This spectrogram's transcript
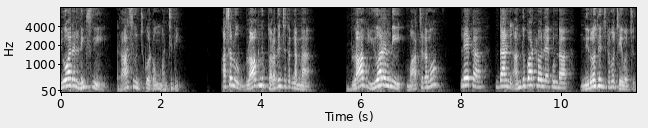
యూఆర్ఎల్ లింక్స్ని రాసి ఉంచుకోవడం మంచిది. అసలు బ్లాగ్ని తొలగించడం కన్నా బ్లాగ్ యూఆర్ఎల్ని మార్చడమో లేక దానిని అందుబాటులో లేకుండా నిరోధించడమో చేయవచ్చు.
